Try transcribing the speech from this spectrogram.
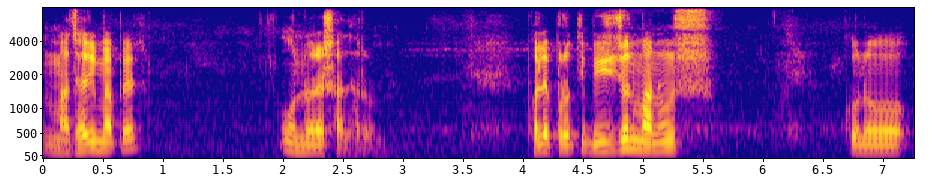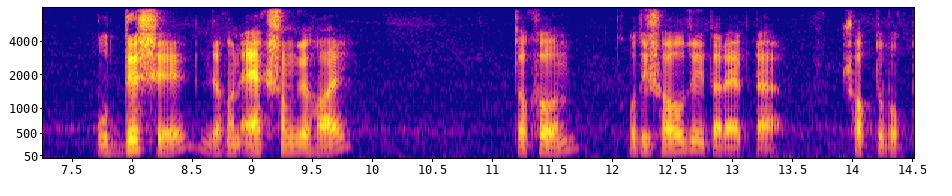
মাঝারি মাপের, অন্যরা সাধারণ। ফলে প্রতি বিশ জন মানুষ কোনো উদ্দেশ্যে যখন একসঙ্গে হয়, তখন অতি সহজেই তারা একটা শক্তপোক্ত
